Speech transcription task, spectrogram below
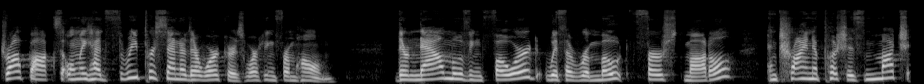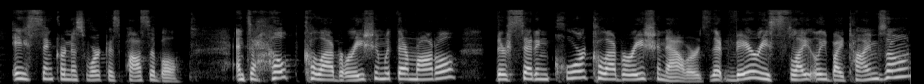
Dropbox only had 3% of their workers working from home. They're now moving forward with a remote first model and trying to push as much asynchronous work as possible. And to help collaboration with their model, they're setting core collaboration hours that vary slightly by time zone.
